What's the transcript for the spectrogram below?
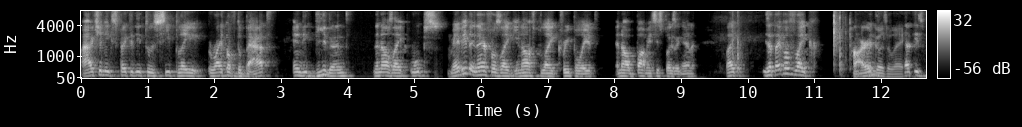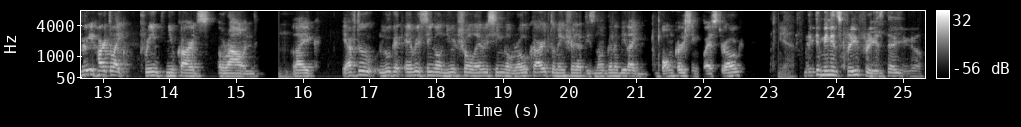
I actually expected it to see play right off the bat, and it didn't. Then I was like, "Oops, maybe the nerf was like enough to like cripple it." And now, bam, it sees plays again. Like, it's a type of like It card goes away. that is very hard to like print new cards around. Mhm. Like, you have to look at every single neutral, every single row card to make sure that it's not gonna be like bonkers in Quest Rogue. Yeah. Make the minions free freeze. There you go.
